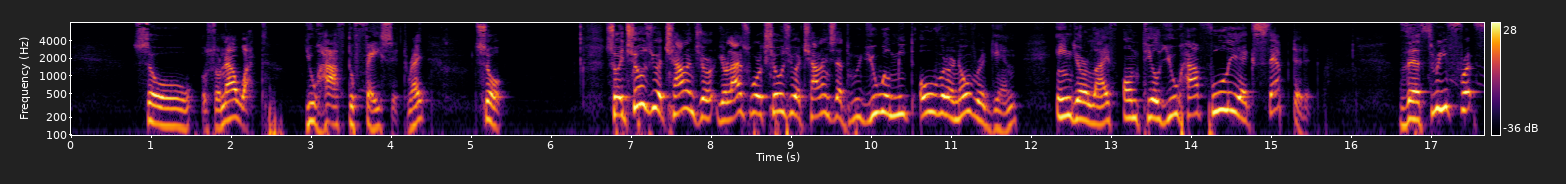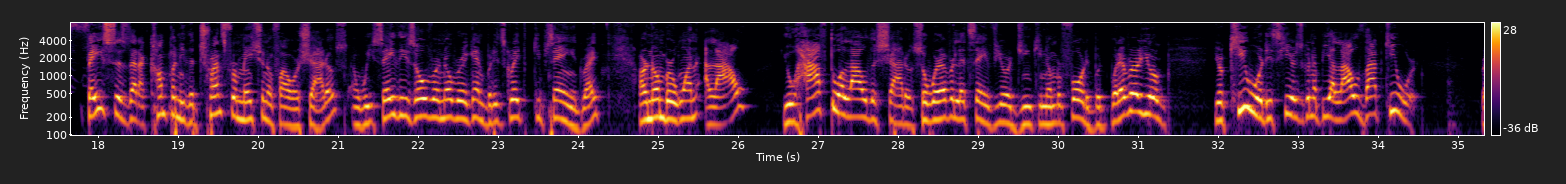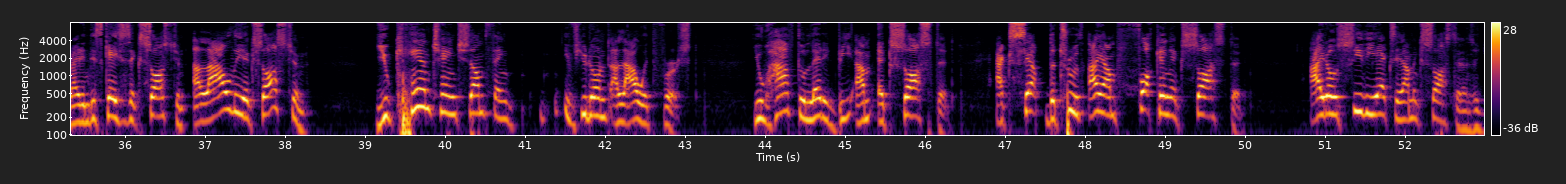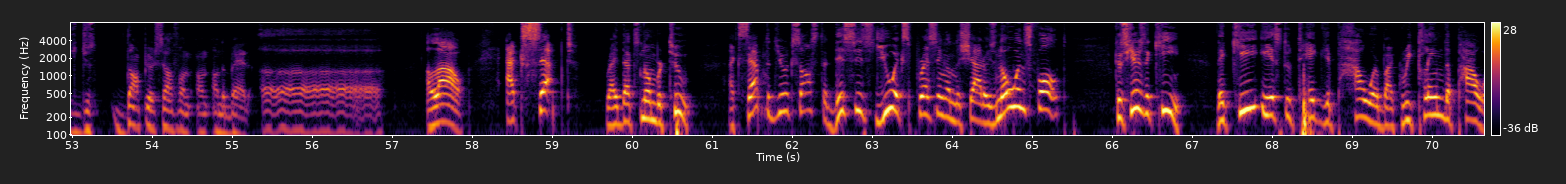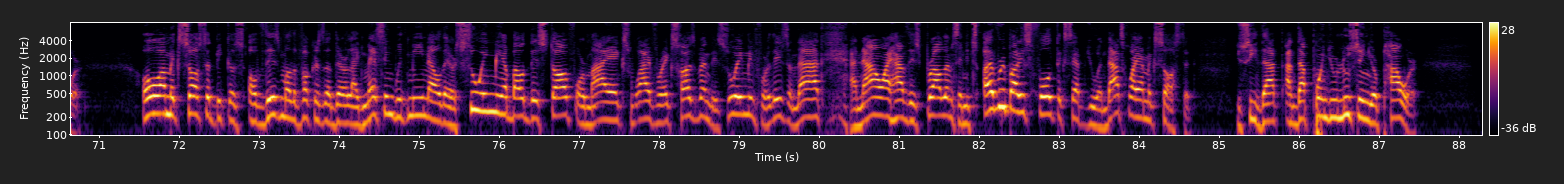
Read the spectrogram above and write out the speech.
So, so now what? You have to face it, right? So, so it shows you a challenge. Your, your life's work shows you a challenge that you will meet over and over again in your life until you have fully accepted it. The three phases that accompany the transformation of our shadows, and we say these over and over again, but it's great to keep saying it, right? Are number one, allow. You have to allow the shadows. So wherever, let's say if you're a Key number 40, but whatever your, your keyword is here is going to be allow that keyword right? In this case, it's exhaustion. Allow the exhaustion. You can't change something if you don't allow it first. You have to let it be. I'm exhausted. Accept the truth. I am fucking exhausted. I don't see the exit. I'm exhausted. And so you just dump yourself on, on, on the bed. Uh, allow. Accept, right? That's number two. Accept that you're exhausted. This is you expressing on the shadow. It's no one's fault. Because here's the key. The key is to take the power back, reclaim the power. Oh, I'm exhausted because of these motherfuckers that they're like messing with me. Now they're suing me about this stuff, or my ex wife or ex husband is suing me for this and that. And now I have these problems, and it's everybody's fault except you. And that's why I'm exhausted. You see that at that point, you're losing your power.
